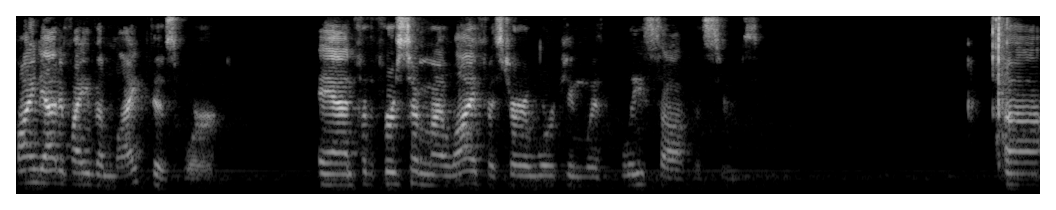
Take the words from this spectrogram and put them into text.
find out if I even liked this work. And for the first time in my life, I started working with police officers. Uh,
